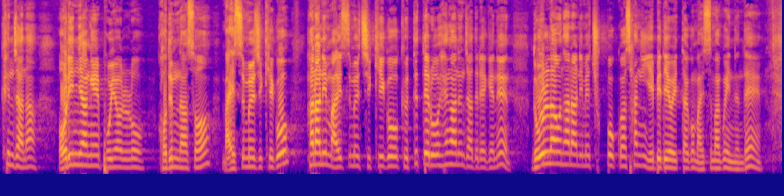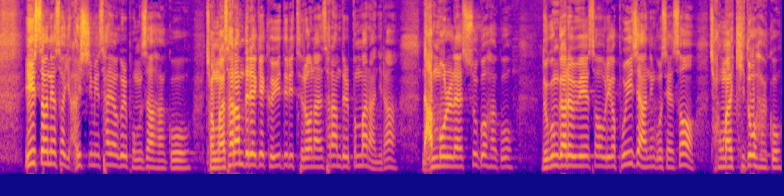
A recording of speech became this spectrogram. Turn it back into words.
큰 자나 어린 양의 보혈로 거듭나서 말씀을 지키고 하나님 말씀을 지키고 그 뜻대로 행하는 자들에게는 놀라운 하나님의 축복과 상이 예비되어 있다고 말씀하고 있는데 일선에서 열심히 사역을 봉사하고 정말 사람들에게 그이들이 드러난 사람들뿐만 아니라 남몰래 수고하고 누군가를 위해서 우리가 보이지 않는 곳에서 정말 기도하고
